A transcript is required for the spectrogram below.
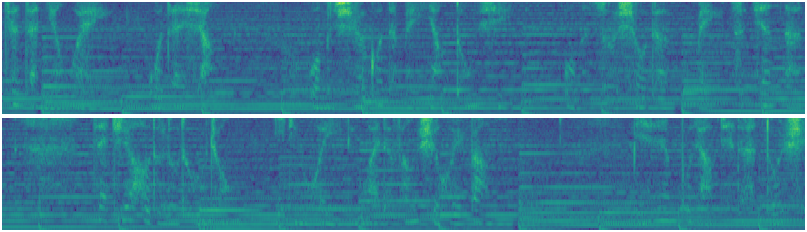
站在年尾，我在想，我们学过的每一样东西，我们所受的，在之后的路途中，一定会以另外的方式回报你。别人不了解的很多事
